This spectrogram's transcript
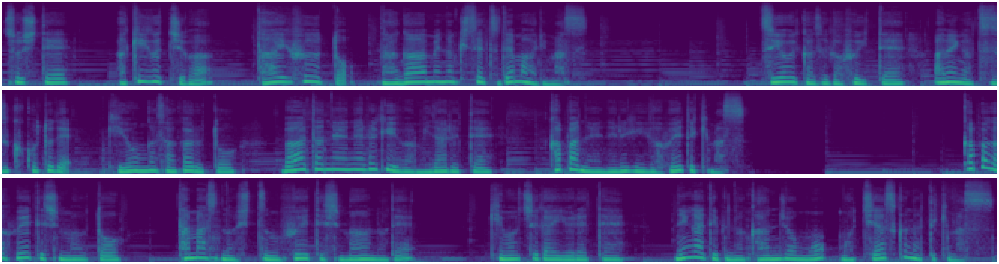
そして秋口は台風と長雨の季節でもあります。強い風が吹いて雨が続くことで気温が下がるとバータのエネルギーは乱れてカパのエネルギーが増えてきます。カパが増えてしまうとタマスの質も増えてしまうので気持ちが揺れてネガティブな感情も持ちやすくなってきます。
